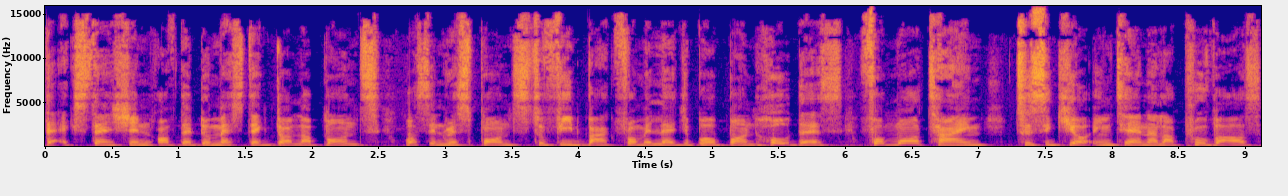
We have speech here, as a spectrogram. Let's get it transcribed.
the extension of the domestic dollar bonds was in response to feedback from eligible bondholders for more time to secure internal approvals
